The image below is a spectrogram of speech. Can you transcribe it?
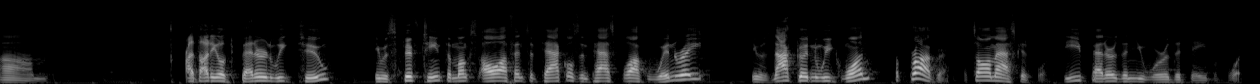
Um, I thought he looked better in week two. He was 15th amongst all offensive tackles in pass block win rate. He was not good in week one, but progress. That's all I'm asking for. Be better than you were the day before.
